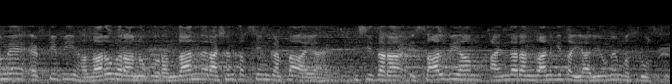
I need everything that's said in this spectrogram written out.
सालों में एफटीपी हज़ारों घरानों को रमज़ान में राशन तकसीम करता आया है। इसी तरह इस साल भी हम आइंदा रमज़ान की तैयारियों में मसरूफ थे।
